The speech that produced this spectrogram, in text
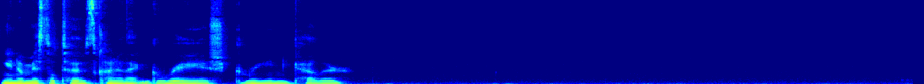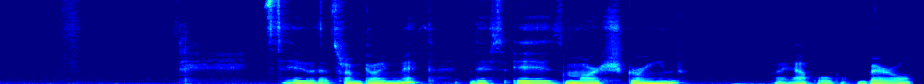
You know, mistletoe is kind of that grayish green color. So that's what I'm going with. This is Marsh Green by Apple Barrel.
